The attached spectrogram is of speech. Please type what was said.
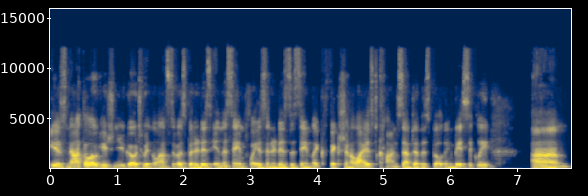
is not the location you go to in The Last of Us, but it is in the same place and it is the same like fictionalized concept of this building, basically. Um,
